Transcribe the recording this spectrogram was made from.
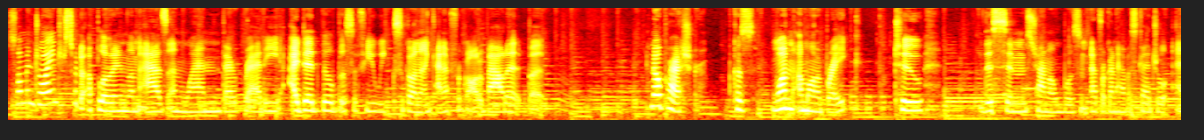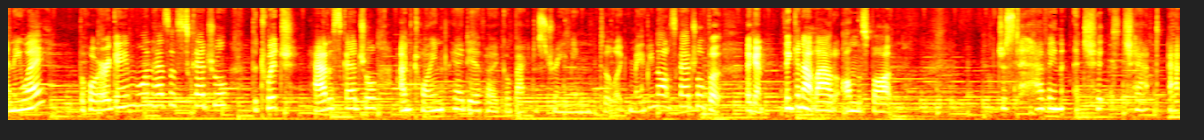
So I'm enjoying just sort of uploading them as and when they're ready. I did build this a few weeks ago and then kind of forgot about it, but no pressure. Because one, I'm on a break. Two, this Sims channel wasn't ever going to have a schedule anyway. The horror game one has a schedule. The Twitch had a schedule. I'm toying with the idea if I go back to streaming to like maybe not schedule, but again, thinking out loud on the spot, just having a chit chat at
